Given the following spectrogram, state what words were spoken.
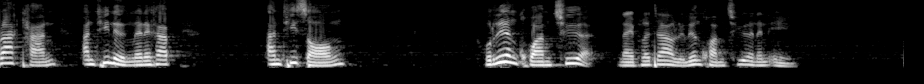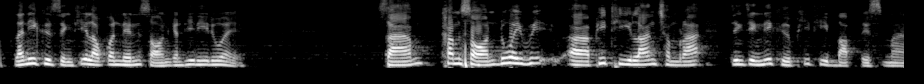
รากฐานอันที่หนึ่งเลยนะครับ อันที่สองเรื่องความเชื่อในพระเจ้าหรือเรื่องความเชื่อนั่นเอง และนี่คือสิ่งที่เราก็เน้นสอนกันที่นี่ด้วยสามคำสอนด้วยพิธีล้างชำระ จริง ๆ นี่คือพิธีบัพติศมา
